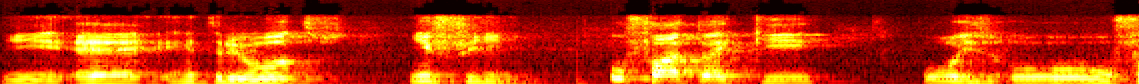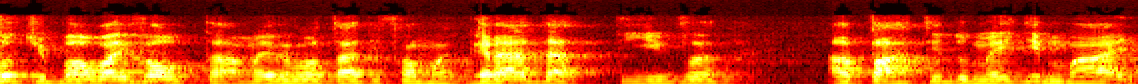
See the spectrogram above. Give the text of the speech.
e, é, entre outros. Enfim, o fato é que o, o, futebol vai voltar, mas vai voltar de forma gradativa a partir do mês de maio.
